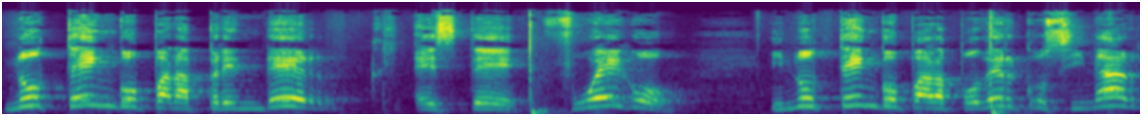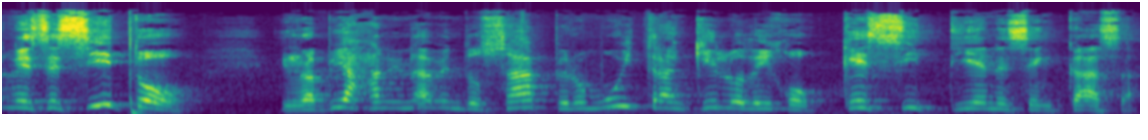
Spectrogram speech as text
no tengo para prender este fuego y no tengo para poder cocinar, necesito. Y Rabbi Hanina ben Dosa, pero muy tranquilo, dijo, ¿qué sí tienes en casa?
